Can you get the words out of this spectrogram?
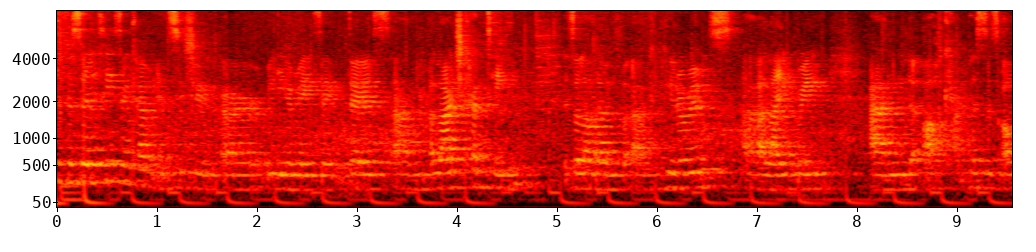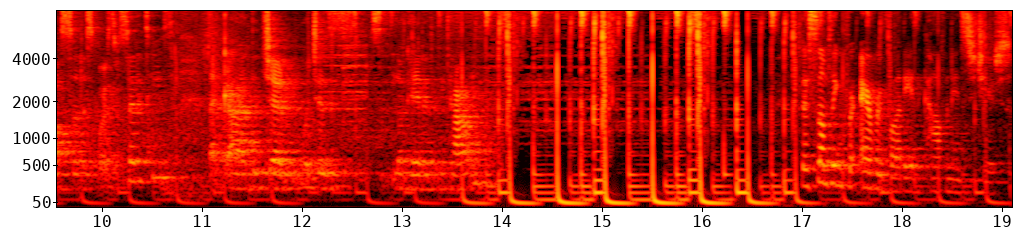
The facilities in Cavan Institute are really amazing. There's um, a large canteen, there's a lot of uh, computer rooms, uh, a library, and off campus is also the sports facilities, like uh, the gym, which is located in town. There's something for everybody at the Cavan Institute.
